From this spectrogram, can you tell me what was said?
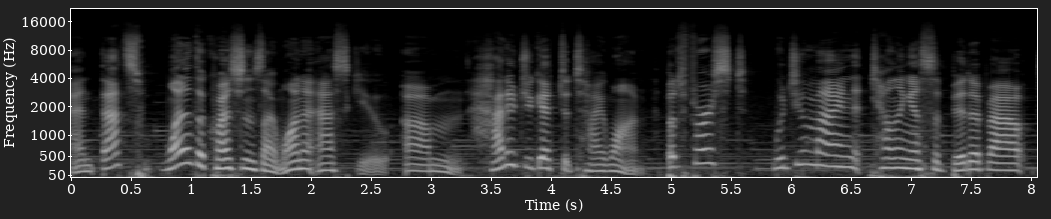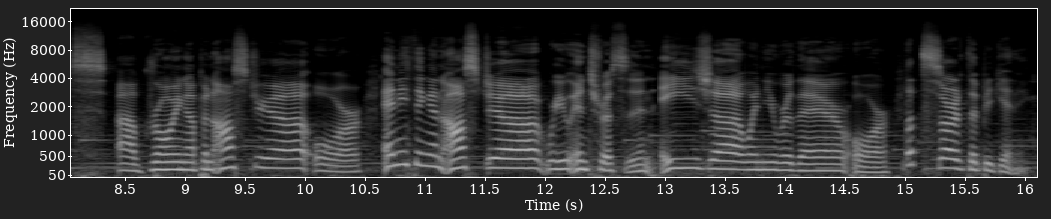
And that's one of the questions I want to ask you. Um, how did you get to Taiwan? But first, would you mind telling us a bit about uh, growing up in Austria or anything in Austria? Were you interested in Asia when you were there? Or let's start at the beginning.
